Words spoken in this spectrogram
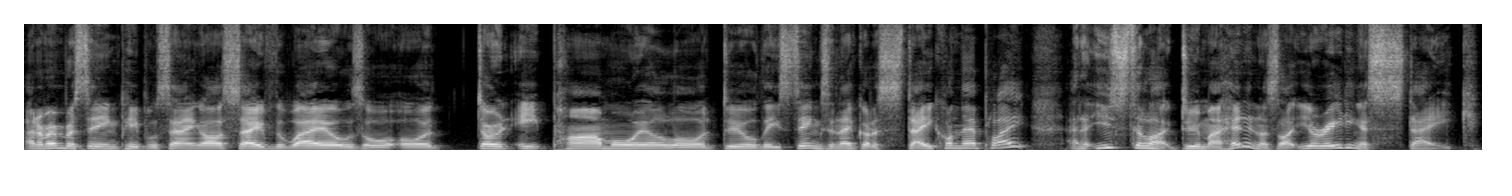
and I remember seeing people saying, "Oh, save the whales," or, or don't eat palm oil or do all these things and they've got a steak on their plate and it used to like do my head in i was like you're eating a steak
